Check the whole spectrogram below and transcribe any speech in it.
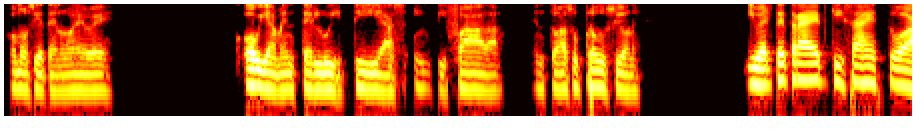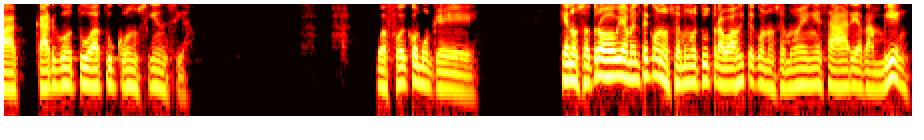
como 79, obviamente Luis Díaz, Intifada, en todas sus producciones. Y verte traer quizás esto a cargo tú a tu conciencia, pues fue como que, que nosotros obviamente conocemos tu trabajo y te conocemos en esa área también,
